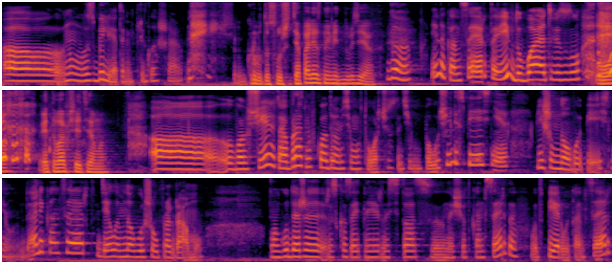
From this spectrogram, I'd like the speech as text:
а, ну, с билетами приглашаю. Круто, слушай, тебя полезно иметь в друзьях. Да, и на концерты, и в Дубай отвезу. О, это вообще тема. А, вообще, это обратно вкладываемся мы в творчество. Типа, получили с песни, пишем новую песню, дали концерт, делаем новую шоу-программу. Могу даже рассказать, наверное, ситуацию насчет концертов. Вот первый концерт,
